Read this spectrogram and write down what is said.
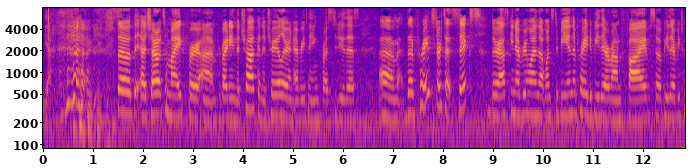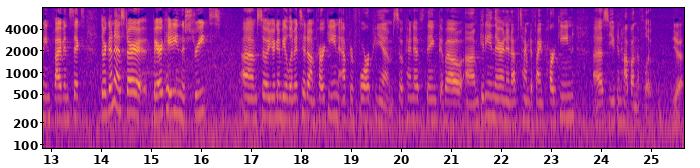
yeah. so the, uh, shout out to Mike for um, providing the truck and the trailer and everything for us to do this. Um, the parade starts at six. They're asking everyone that wants to be in the parade to be there around five. So be there between five and six. They're going to start barricading the streets. Um, so you're going to be limited on parking after 4 p.m. So kind of think about um, getting there in enough time to find parking uh, so you can hop on the float. Yeah,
